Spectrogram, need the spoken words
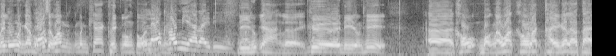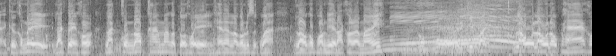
ไม่รู้เหมือนกันผมรู้สึกว่ามันมันแค่คลิกลงตัวแล้วนิดนึงเขามีอะไรดี ดีทุกอย่างเลย คือดีตรงที่เอ่อเขาบอกแล้วว่าเขารักใครก็แล้วแต่คือเขาไม่ได้รักตัวเองเขารักคนรอบข้างมากกว่าตัวเขาเอง แค่นั้นเราก็รู้สึกว่าเราก็พร้อมที่จะรักเขาแล้วไหมนี่เออที่คิดว่าเราเราเราแพ้เขา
